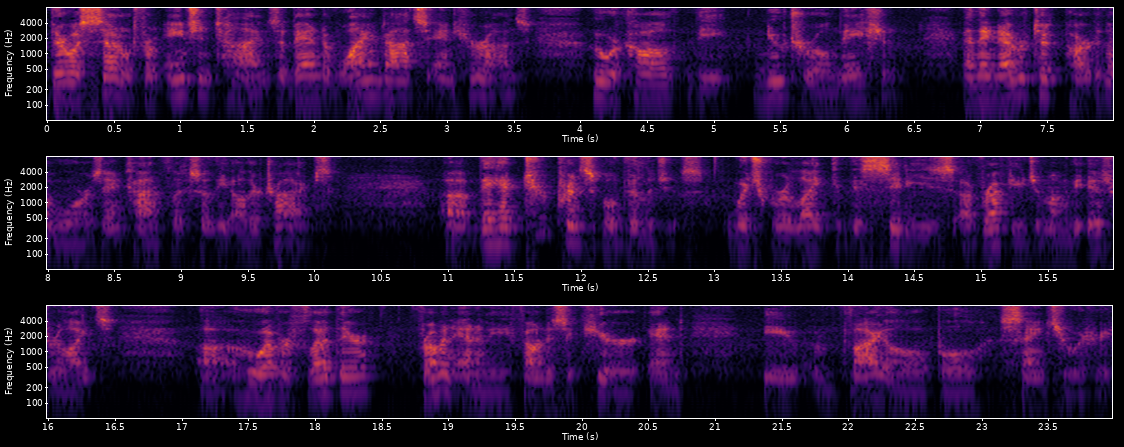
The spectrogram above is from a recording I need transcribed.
There was settled from ancient times a band of Wyandots and Hurons who were called the Neutral Nation, and they never took part in the wars and conflicts of the other tribes. Uh, they had two principal villages, which were like the cities of refuge among the Israelites. Uh, whoever fled there from an enemy found a secure and inviolable sanctuary.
